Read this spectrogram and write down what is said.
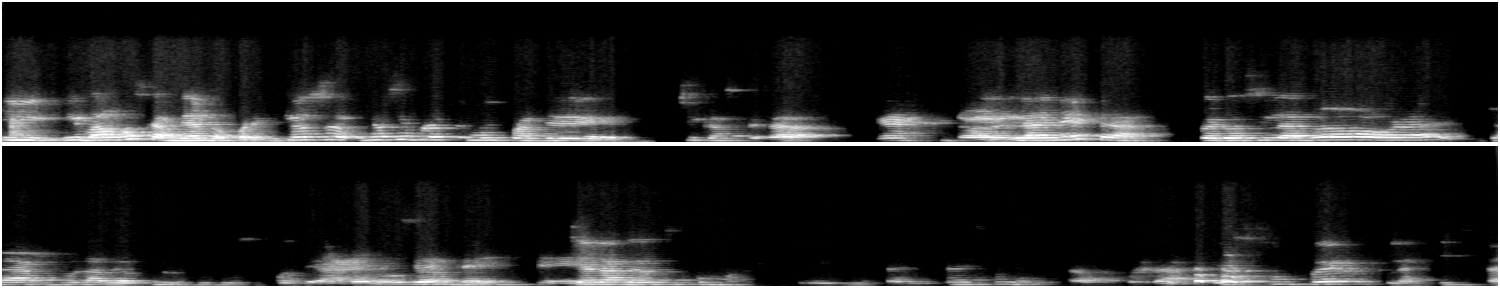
Y, y vamos cambiando. Por ejemplo, yo, yo siempre soy muy fan de Chicas Pegadas. la neta, pero si la veo ahora, ya no la veo con los mismos ojos de adolescente. Ya la veo así como, es O sea, es súper platista,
